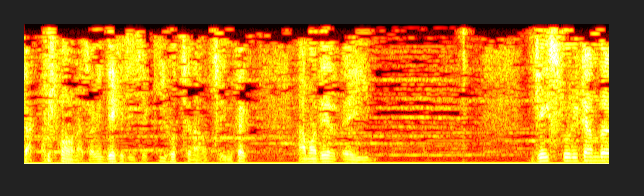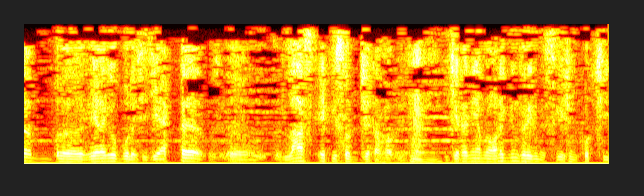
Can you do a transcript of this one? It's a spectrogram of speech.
চাক্ষুষ প্রমাণ আছে। আমি দেখেছি যে কি হচ্ছে না হচ্ছে। ইনফ্যাক্ট আমাদের এই যে স্টোরিটা আমরা এর আগেও বলেছি যে একটা লাস্ট এপিসোড যেটা হবে যেটা নিয়ে আমরা অনেকদিন ধরে ইনভেস্টিগেশন করছি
